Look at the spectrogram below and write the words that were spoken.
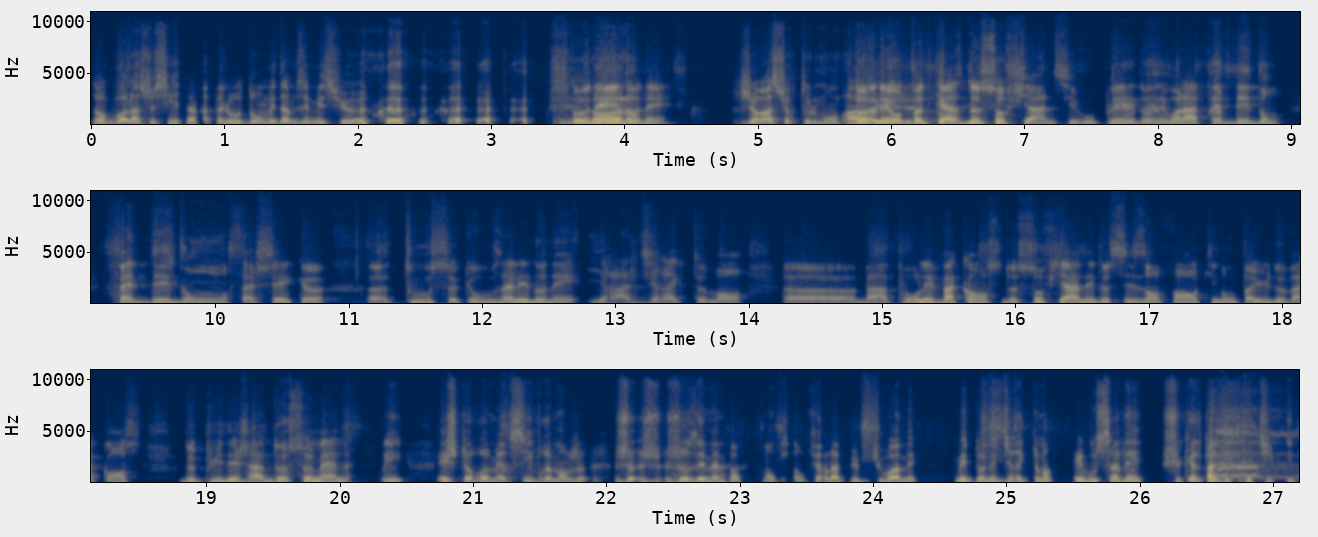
Donc voilà, ceci est un appel au don, mesdames et messieurs. donnez, donnez. Je rassure tout le monde. Ah Donnez au podcast de Sofiane, s'il vous plaît. Donnez, voilà, faites des dons. Faites des dons. Sachez que euh, tout ce que vous allez donner ira directement euh, bah, pour les vacances de Sofiane et de ses enfants qui n'ont pas eu de vacances depuis déjà deux semaines. Oui, et je te remercie vraiment. Je n'osais même pas te demander d'en faire la pub, tu vois, mais, mais donner directement. Et vous savez, je suis quelqu'un de très timide,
